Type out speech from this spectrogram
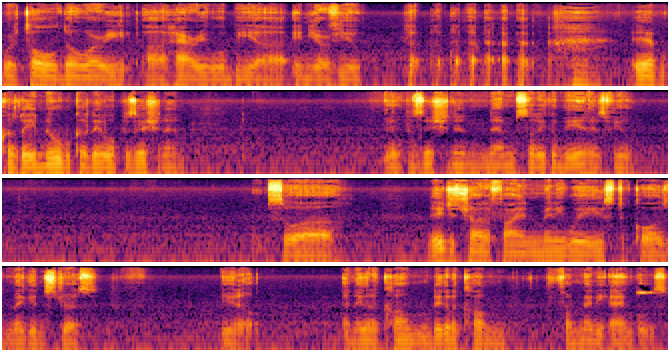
we're told, don't worry, uh, Harry will be uh, in your view. yeah, because they knew, because they were positioning. They were positioning them so they could be in his view. So uh, they're just trying to find many ways to cause Meghan stress. You know, and they're gonna come. They're gonna come from many angles.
